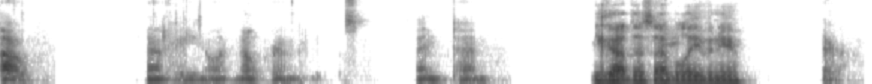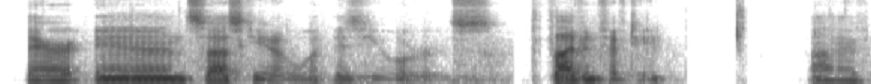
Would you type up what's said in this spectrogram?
Oh, okay. You know what? Nope. We're not gonna do this. 10, 10. You got this. I believe in you. There. And Saskia, what is yours? 5 and 15. 5,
